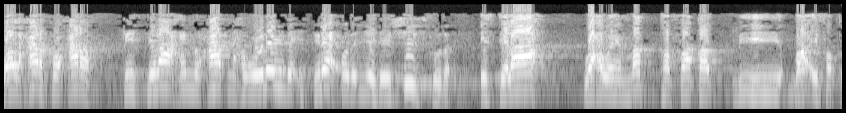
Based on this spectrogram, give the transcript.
wlxarfu xaraf fi isilaaxi nuxaat naxwoleyda istilaaxooda iyo heshiiskooda isilaax waxa weya matafaqat bihi daa'ifatu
